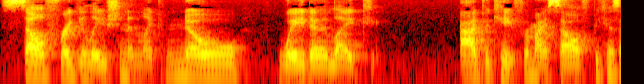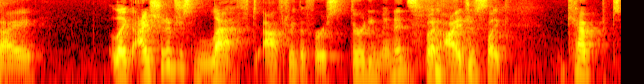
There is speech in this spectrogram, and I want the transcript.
self regulation and like no way to like advocate for myself because I like I should have just left after the first 30 minutes, but I just like kept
